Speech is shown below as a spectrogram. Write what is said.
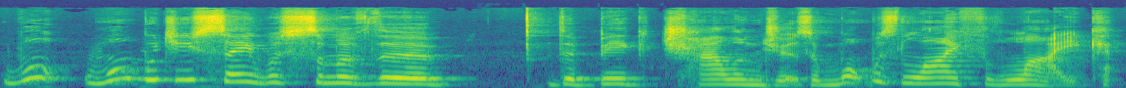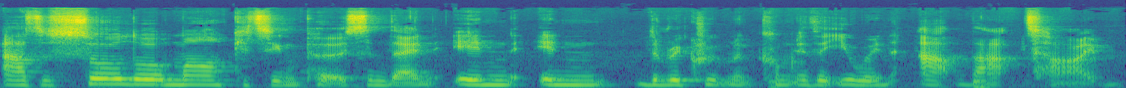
what What would you say was some of the the big challenges, and what was life like as a solo marketing person then in in the recruitment company that you were in at that time?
